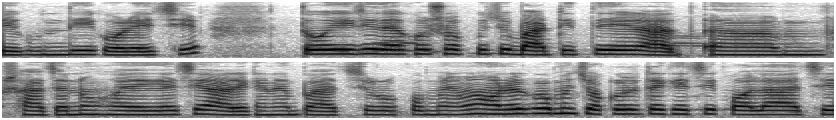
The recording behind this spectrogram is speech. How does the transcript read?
বেগুন দিয়ে করেছে। তো এই যে দেখো সব কিছু বাটিতে সাজানো হয়ে গেছে আর এখানে পাঁচ রকমের মানে অনেক রকমের চকলেট রেখেছে, কলা আছে,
